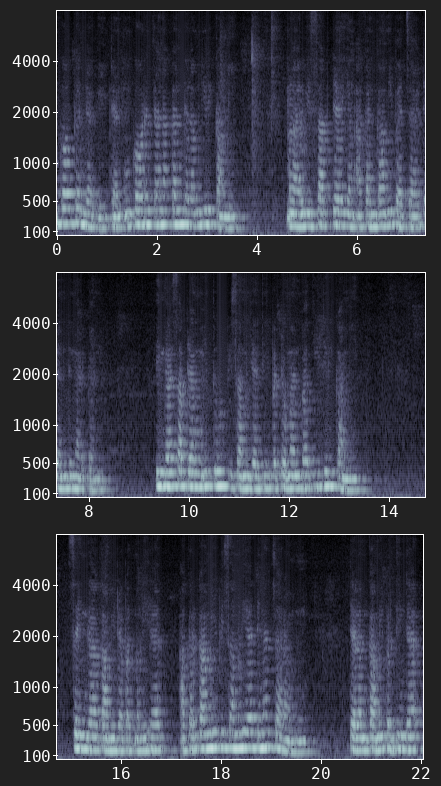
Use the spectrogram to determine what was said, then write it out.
Engkau kehendaki dan Engkau rencanakan dalam diri kami melalui sabda yang akan kami baca dan dengarkan hingga sabdamu itu bisa menjadi pedoman bagi diri kami, sehingga kami dapat melihat agar kami bisa melihat dengan caramu. Dalam kami bertindak,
